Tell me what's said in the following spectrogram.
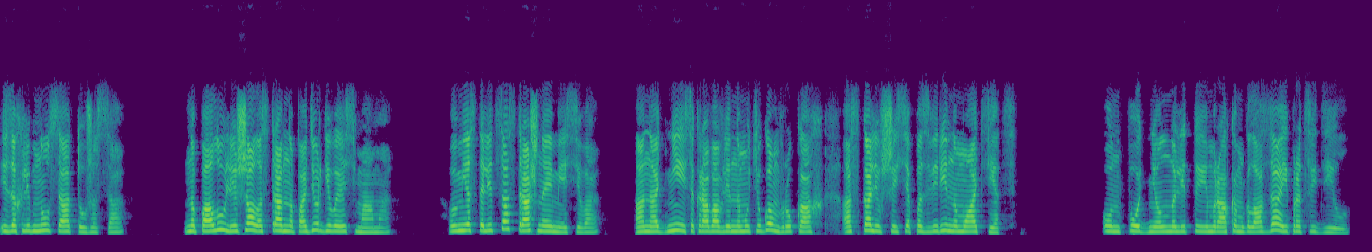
и захлебнулся от ужаса. На полу лежала, странно подергиваясь, мама. Вместо лица страшное месиво, а над ней с окровавленным утюгом в руках оскалившийся по-звериному отец. Он поднял налитые мраком глаза и процедил.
